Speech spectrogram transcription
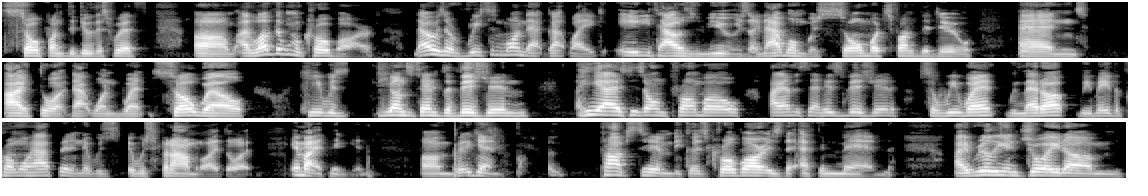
so fun to do this with. Um, I love the one with Crowbar that was a recent one that got like 80,000 views. Like that one was so much fun to do. And I thought that one went so well. He was, he understands the vision. He has his own promo. I understand his vision. So we went, we met up, we made the promo happen, and it was, it was phenomenal, I thought, in my opinion. Um, but again, props to him because Crowbar is the effing man. I really enjoyed, um,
